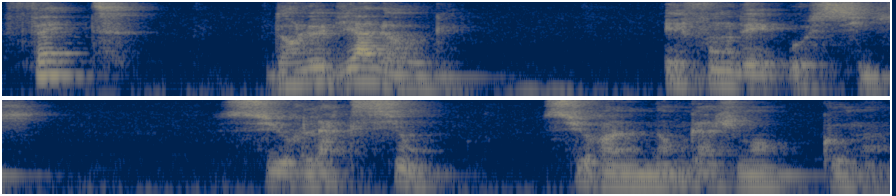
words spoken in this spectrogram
faite dans le dialogue et fondée aussi sur l'action, sur un engagement commun.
